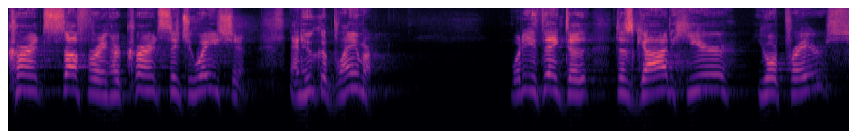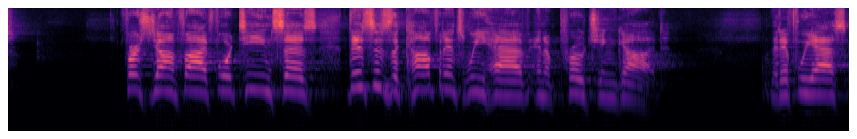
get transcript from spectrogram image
current suffering, her current situation. And who could blame her? What do you think? Does God hear your prayers? 1 John 5 14 says, This is the confidence we have in approaching God, that if we ask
